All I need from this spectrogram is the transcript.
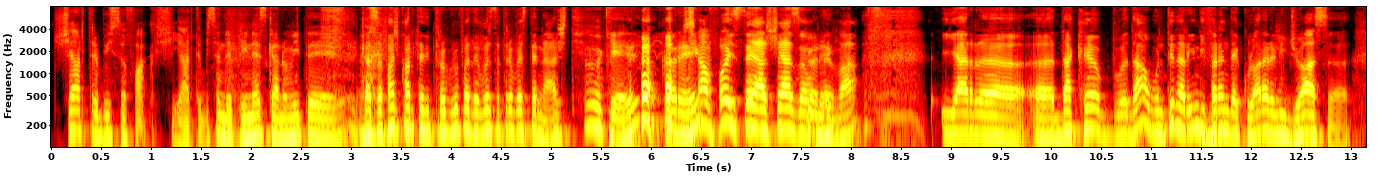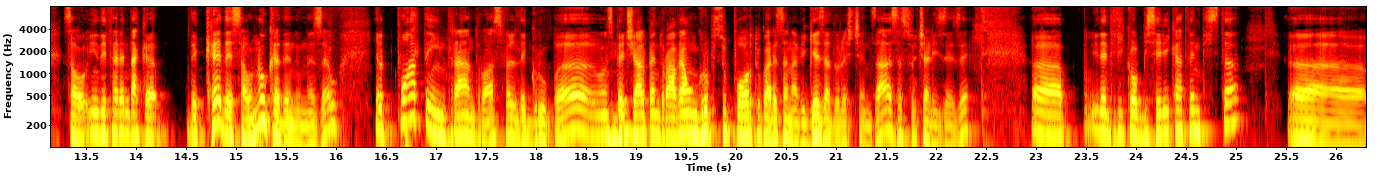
ce ar trebui să fac? Și ar trebui să îndeplinesc anumite... Ca să faci parte dintr-o grupă de vârstă trebuie să te naști. Ok, corect. și apoi se așează Corect. undeva. Iar uh, uh, dacă, da, un tânăr, indiferent de culoare religioasă sau indiferent dacă de crede sau nu crede în Dumnezeu, el poate intra într-o astfel de grupă, în special pentru a avea un grup suport cu care să navigheze adolescența, să socializeze. Uh, identifică o biserică adventistă uh,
